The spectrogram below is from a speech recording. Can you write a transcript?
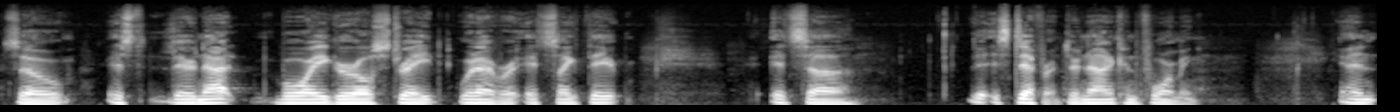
So it's they're not boy, girl, straight, whatever. It's like they, it's uh, it's different. They're non-conforming. And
